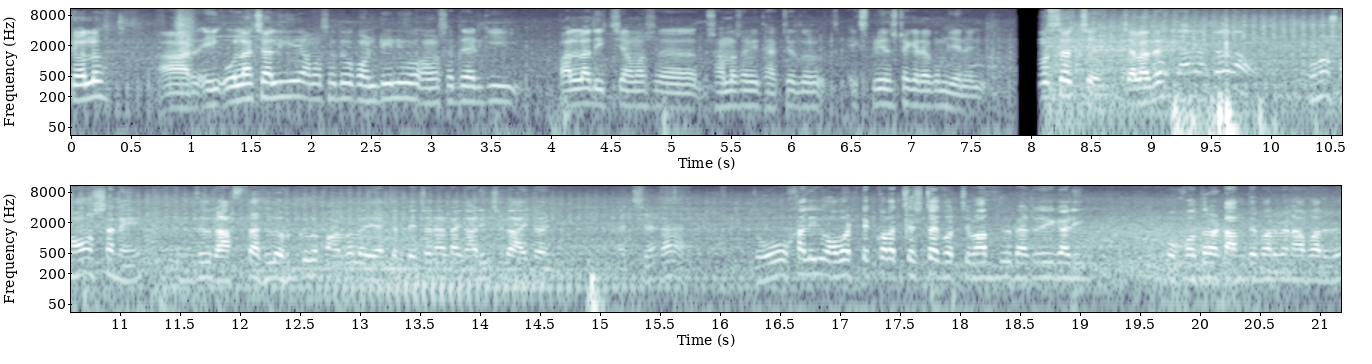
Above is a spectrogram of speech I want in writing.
চলো আর এই ওলা চালিয়ে আমার সাথেও কন্টিনিউ আমার সাথে আর কি পাল্লা দিচ্ছে আমার সামনাসামনি থাকছে তো এক্সপিরিয়েন্সটা কীরকম জেনে নি। সমস্যা হচ্ছে? চালাতে কোনো সমস্যা নেই কিন্তু রাস্তার লোকগুলো পাগল হয়ে যাচ্ছে। পেছনে একটা গাড়ি ছিল আই টোয়েন্টি আচ্ছা। হ্যাঁ? তো ও খালি ওভারটেক করার চেষ্টা করছে ভাবছে ব্যাটারি গাড়ি ও কতটা টানতে পারবে না পারবে।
